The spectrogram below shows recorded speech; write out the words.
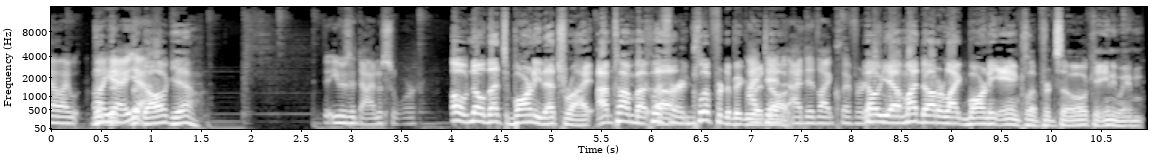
That like, The, oh yeah, the, yeah. the dog. Yeah. He was a dinosaur. Oh no, that's Barney. That's right. I'm talking about Clifford. Uh, Clifford, the big red I did. dog. I did like Clifford. oh as yeah, well. my daughter liked Barney and Clifford. So okay. Anyway,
